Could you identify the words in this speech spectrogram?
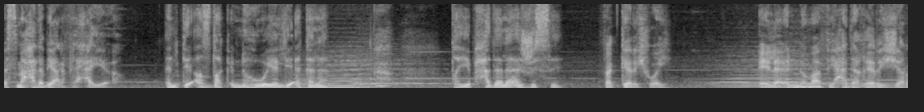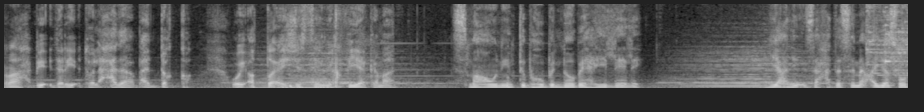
بس ما حدا بيعرف الحقيقة. أنت قصدك إنه هو يلي قتلها؟ طيب حدا لقى الجثة؟ فكر شوي. إيه لأنه ما في حدا غير الجراح بيقدر يقتل حدا بهالدقة. ويقطع الجثة ويخفيها كمان. اسمعوني انتبهوا بالنوبة هي الليلة. يعني إذا حدا سمع أي صوت.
